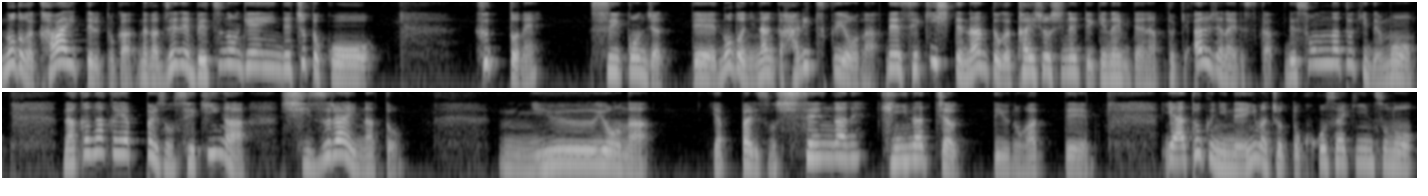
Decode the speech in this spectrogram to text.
喉が渇いてるとか、なんか全然別の原因でちょっとこう、ふっとね、吸い込んじゃって、喉になんか張り付くような、で、咳してなんとか解消しないといけないみたいな時あるじゃないですか。で、そんな時でも、なかなかやっぱりその咳がしづらいなと、うん、いうような、やっぱりその視線がね、気になっちゃうっていうのがあって、いや、特にね、今ちょっとここ最近、その、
